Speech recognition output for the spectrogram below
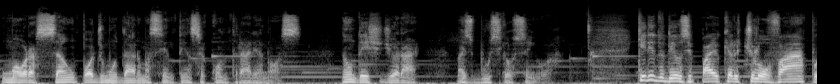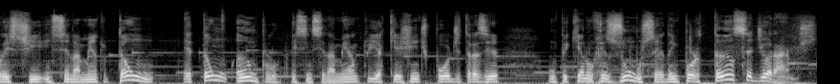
Uma oração pode mudar uma sentença contrária a nós. Não deixe de orar, mas busque ao Senhor. Querido Deus e Pai, eu quero te louvar por este ensinamento tão é tão amplo esse ensinamento e aqui a gente pôde trazer um pequeno resumo, Senhor, da importância de orarmos.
